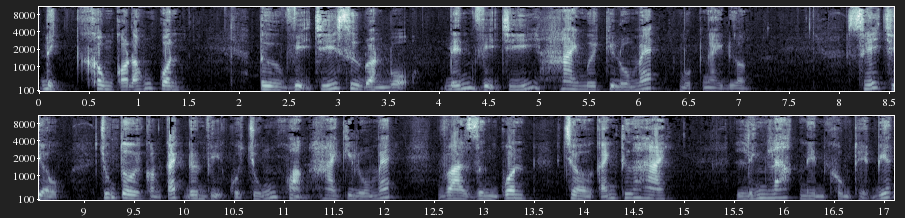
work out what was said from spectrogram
địch không có đóng quân. Từ vị trí sư đoàn bộ đến vị trí 20 km một ngày đường. Xế chiều, chúng tôi còn cách đơn vị của chúng khoảng 2 km và dừng quân chờ cánh thứ hai. Lính lác nên không thể biết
